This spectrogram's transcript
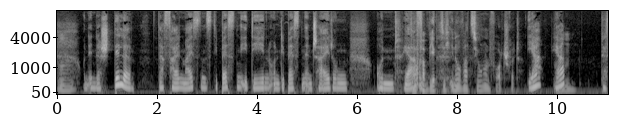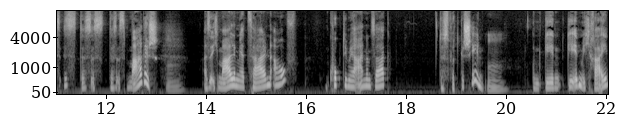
Mhm. Und in der Stille, da fallen meistens die besten Ideen und die besten Entscheidungen. Und ja. Da verbirgt sich Innovation und Fortschritt. Ja, ja. Mhm das ist, das ist, das ist magisch. Mhm. Also ich male mir Zahlen auf, gucke die mir an und sage, das wird geschehen. Mhm. Und gehe geh in mich rein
